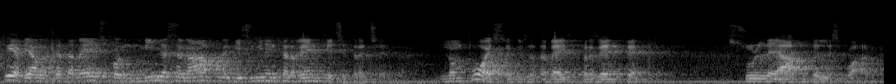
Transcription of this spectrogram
Qui abbiamo il database con 1000 semafori, 10.000 interventi, eccetera, eccetera. Non può essere questo database presente sulle app delle squadre.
